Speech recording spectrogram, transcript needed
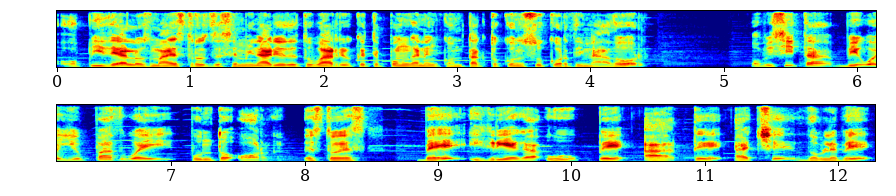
o pide a los maestros de seminario de tu barrio que te pongan en contacto con su coordinador, o visita byupathway.org. Esto es b y u p a t h w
